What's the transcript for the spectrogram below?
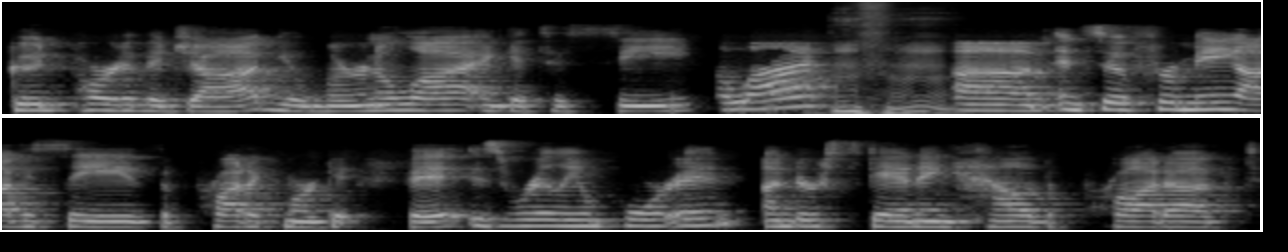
good part of the job. You learn a lot and get to see a lot. Mm-hmm. Um, and so for me, obviously, the product market fit is really important. Understanding how the product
